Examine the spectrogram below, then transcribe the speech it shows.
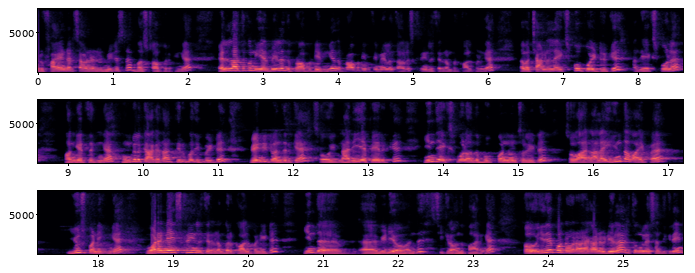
ஒரு ஃபைவ் ஹண்ட்ரட் செவன் ஹண்ட்ரட் மீட்டர்ஸில் பஸ் ஸ்டாப் இருக்குங்க. எல்லாத்துக்கும் நியர்பையில் இந்த ப்ராப்பர்ட்டி இருக்குங்க. இந்த ப்ராப்பர்ட்டி பற்றி மேலும் தகவல் ஸ்க்ரீனில் தெரிய நம்பர் கால் பண்ணுங்கள் நம்ம சேனலில் எக்ஸ்போ போயிட்டுருக்கு அந்த எக்ஸ்போவில் பங்கெடுத்துக்குங்க. உங்களுக்காக தான் திருப்பதி போயிட்டு வேண்டிட்டு வந்திருக்கேன். ஸோ நிறைய பேருக்கு இந்த எக்ஸ்போவில் வந்து புக் பண்ணணும்னு சொல்லிட்டு ஸோ அதனால் இந்த வாய்ப்பை யூஸ் பண்ணிக்கோங்க. உடனே ஸ்க்ரீனில் இருக்கிற நம்பர் கால் பண்ணிவிட்டு இந்த வீடியோவை வந்து சீக்கிரம் வந்து பாருங்கள் ஸோ இதே போன்ற ஒரு அழகான வீடியோவில் அடுத்து உங்களை சந்திக்கிறேன்.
